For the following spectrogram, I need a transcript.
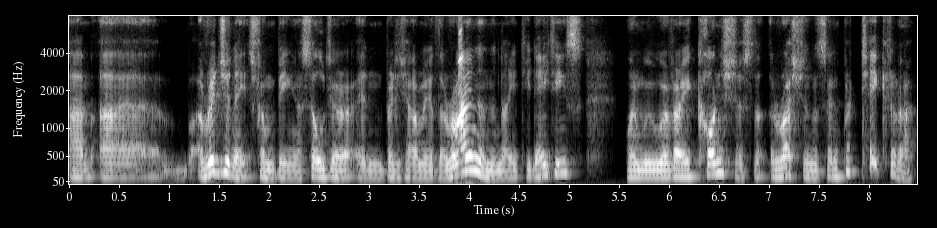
um, uh, originates from being a soldier in British Army of the Rhine in the 1980s, when we were very conscious that the Russians, in particular,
